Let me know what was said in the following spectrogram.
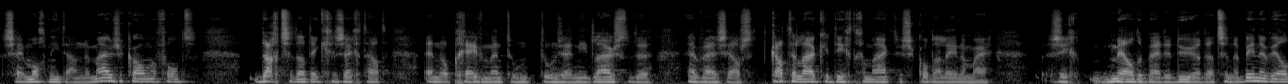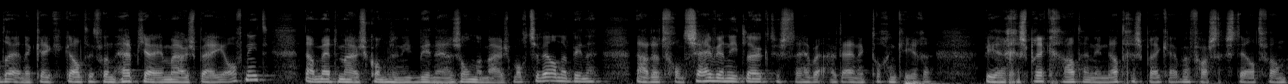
zij mocht niet aan de muizen komen, vond, dacht ze dat ik gezegd had. En op een gegeven moment, toen, toen zij niet luisterde, hebben wij zelfs het kattenluikje dichtgemaakt. Dus ze kon alleen nog maar zich melden bij de deur dat ze naar binnen wilde. En dan keek ik altijd van, heb jij een muis bij je of niet? Nou, met muis komt ze niet binnen en zonder muis mocht ze wel naar binnen. Nou, dat vond zij weer niet leuk, dus we hebben uiteindelijk toch een keer weer een gesprek gehad. En in dat gesprek hebben we vastgesteld van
